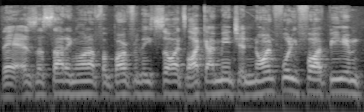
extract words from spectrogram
that is the starting lineup for both of these sides. Like I mentioned, 9.45pm,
